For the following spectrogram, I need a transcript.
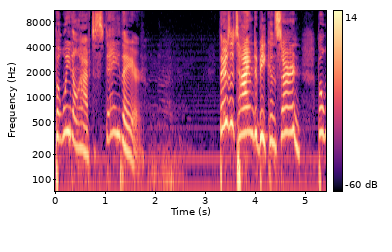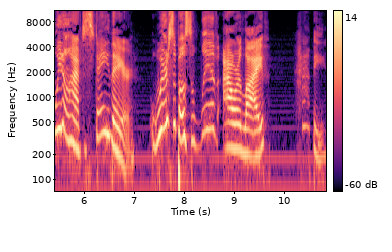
but we don't have to stay there. There's a time to be concerned, but we don't have to stay there. We're supposed to live our life happy.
